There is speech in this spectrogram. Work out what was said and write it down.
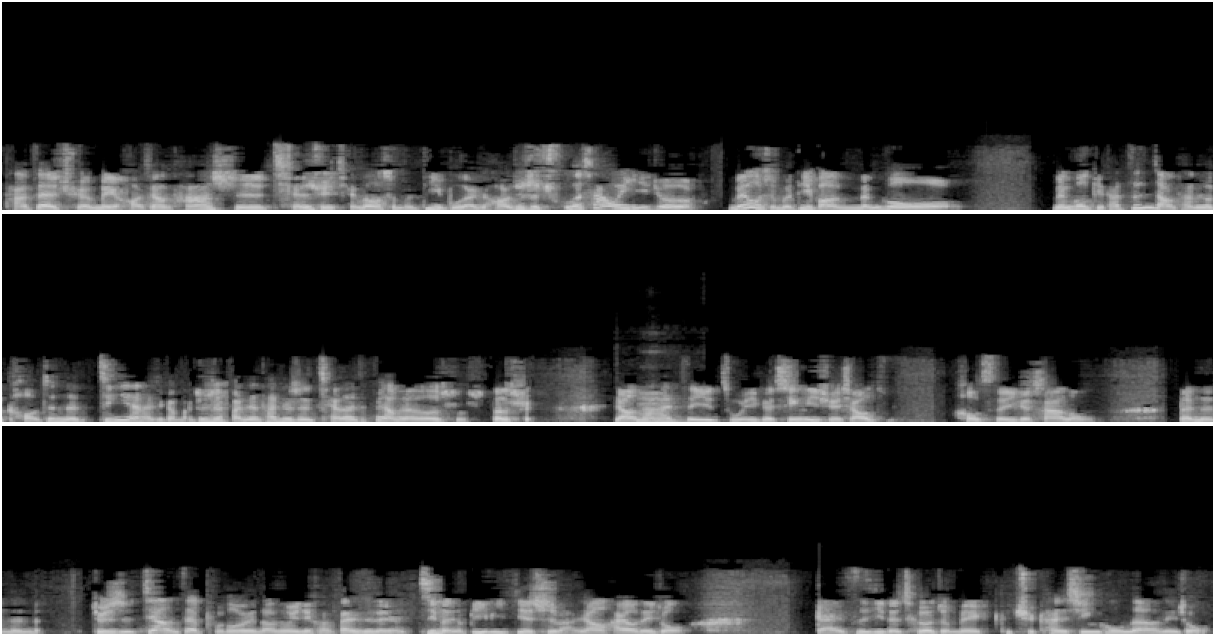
她在全美好像她是潜水潜到什么地步来着？好像就是除了夏威夷就没有什么地方能够能够给她增长她那个考证的经验还是干嘛？就是反正她就是潜了非常非常多的水，然后她还自己组一个心理学小组，host 一个沙龙，等等等等。就是这样，在普通人当中已经很 fancy 的人，基本就比比皆是吧。然后还有那种改自己的车准备去看星空的那种，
